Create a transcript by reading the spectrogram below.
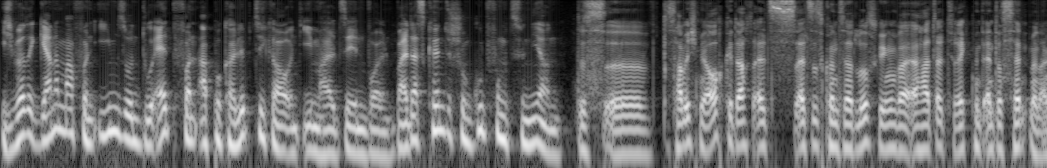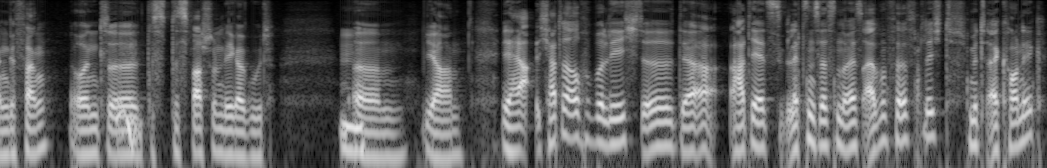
ich würde gerne mal von ihm so ein Duett von Apokalyptika und ihm halt sehen wollen, weil das könnte schon gut funktionieren. das, äh, das habe ich mir auch gedacht, als, als das Konzert losging, weil er hat halt direkt mit Enter Sandman angefangen. Und äh, das, das war schon mega gut. Ähm, ja. ja, ich hatte auch überlegt, äh, der hat ja jetzt letztens erst ein neues Album veröffentlicht mit Iconic.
